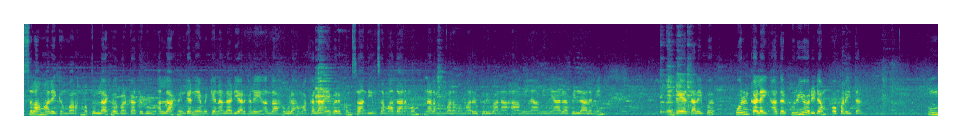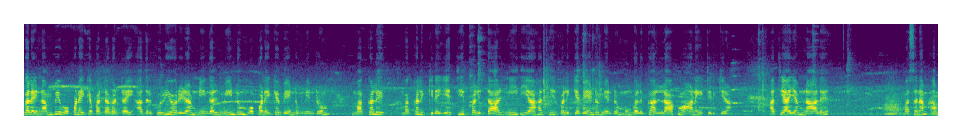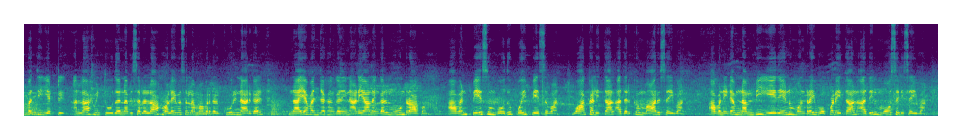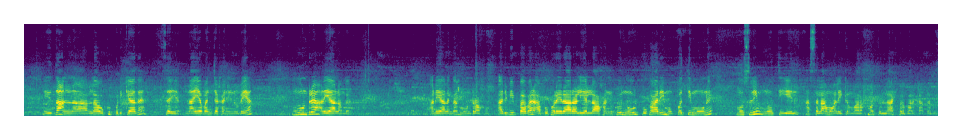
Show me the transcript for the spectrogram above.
அஸ்லாம் அலைக்கும் வரமத்துல்லாஹி வபரகாத்துகு அல்லாஹின் கண்ணியமிக்க நல்ல அடியார்களே அல்லாஹ் உலக மக்கள் அனைவருக்கும் சாந்தியும் சமாதானமும் நலமும் வளமும் அருள் புரிவானாக ஆமீன் ஆமீன். யார் அபில் ஆலமீன். இன்றைய தலைப்பு பொருட்களை அதற்குரியோரிடம் ஒப்படைத்தல். உங்களை நம்பி ஒப்படைக்கப்பட்டவற்றை அதற்குரியோரிடம் நீங்கள் மீண்டும் ஒப்படைக்க வேண்டும் என்றும் மக்களுக்கு மக்களுக்கிடையே தீர்ப்பளித்தால் நீதியாக தீர்ப்பளிக்க வேண்டும் என்றும் உங்களுக்கு அல்லாஹு ஆணையிட்டிருக்கிறான். அத்தியாயம் நாலு வசனம் ஐம்பத்தி எட்டு. அல்லாஹ்வின் தூதர் நபி ஸல்லல்லாஹு ஒலைவசல்லம் அவர்கள் கூறினார்கள் நயவஞ்சகங்களின் அடையாளங்கள் மூன்றாகும். அவன் பேசும்போது பொய் பேசுவான் வாக்களித்தால் அதற்கு மாறு செய்வான். அவனிடம் நம்பி ஏதேனும் ஒன்றை ஒப்படைத்தால் அதில் மோசடி செய்வான். இதுதான் அல்லா அல்லாவுக்கு பிடிக்காத செயல் நயவஞ்சகனினுடைய மூன்று அடையாளங்கள். அடையாளங்கள் மூன்றாகும். அறிவிப்பவர் அபுஹுரேரார் அலி அல்லாஹன்ஹு நூல் புகாரி முப்பத்தி மூணு முஸ்லீம் நூற்றி ஏழு. அஸ்ஸலாமு அலைக்கும் வரஹ்மத்துல்லாஹி வபரகாத்தஹு.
